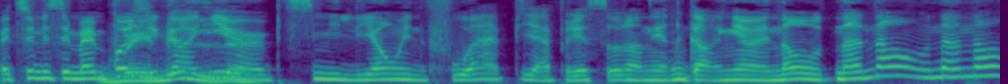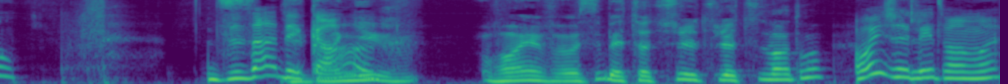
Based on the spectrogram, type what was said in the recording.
Mais tu sais, mais c'est même pas 20 j'ai 000, gagné là. un petit million une fois, puis après ça, j'en ai regagné un autre. Non, non, non, non. 10 ans d'écart. Ouais, vas-y. Ben, t'as-tu, tu l'as-tu devant toi? Oui, je l'ai devant moi.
